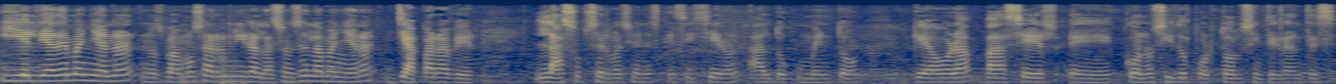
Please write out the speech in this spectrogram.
y el día de mañana nos vamos a reunir a las 11 de la mañana ya para ver las observaciones que se hicieron al documento que ahora va a ser eh, conocido por todos los integrantes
